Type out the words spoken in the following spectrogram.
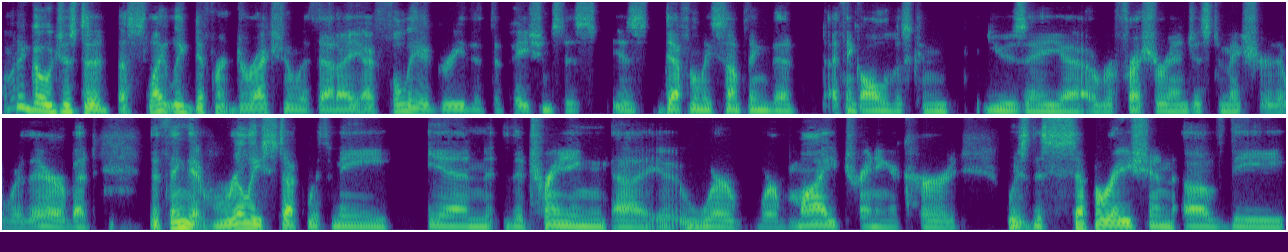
I'm going to go just a, a, slightly different direction with that. I, I, fully agree that the patience is is definitely something that I think all of us can use a, a refresher in just to make sure that we're there. But the thing that really stuck with me in the training uh, where where my training occurred was the separation of the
